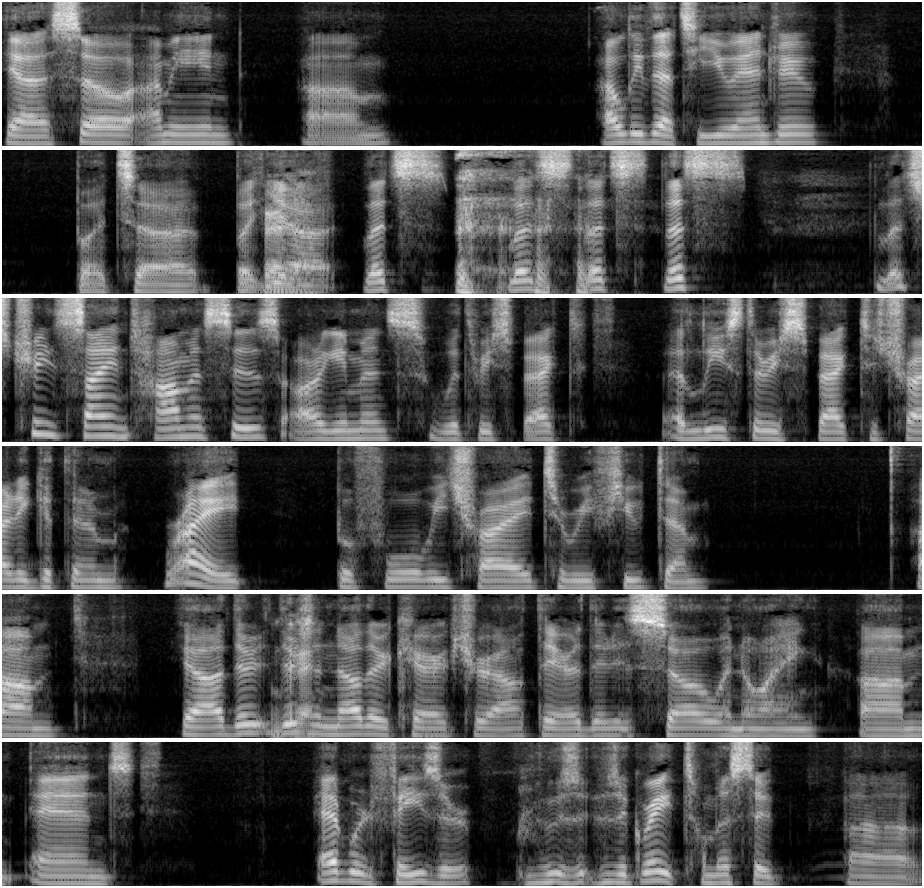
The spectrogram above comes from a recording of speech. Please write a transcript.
yeah. So I mean, um, I'll leave that to you, Andrew. But uh, but Fair yeah, enough. let's let's let's let's let's treat St. Thomas's arguments with respect, at least the respect to try to get them right before we try to refute them. Um, yeah, there, there's another character out there that is so annoying. Um, and Edward Feser, who's who's a great Thomistic uh,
